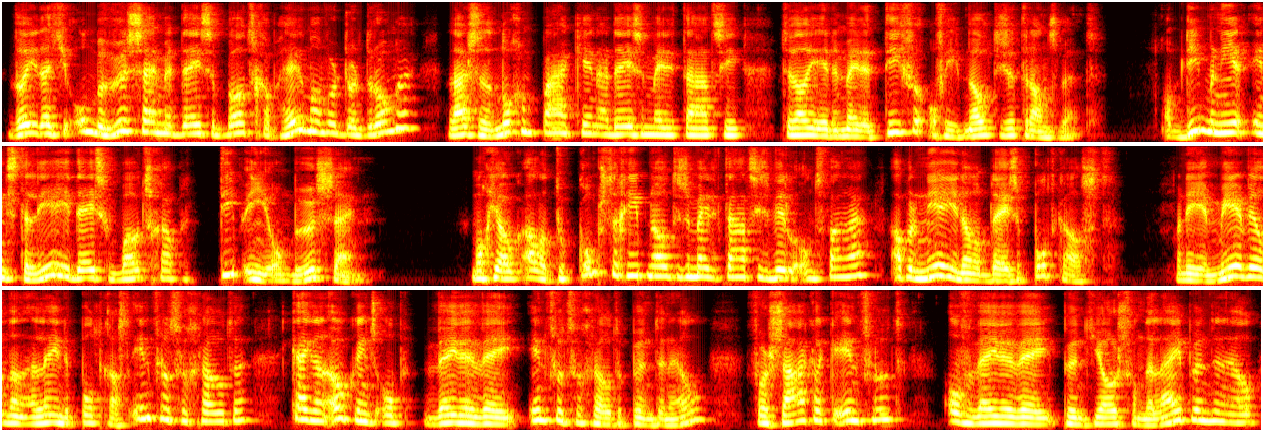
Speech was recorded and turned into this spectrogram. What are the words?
Wil je dat je onbewustzijn met deze boodschap helemaal wordt doordrongen? Luister dan nog een paar keer naar deze meditatie terwijl je in een meditieve of hypnotische trance bent. Op die manier installeer je deze boodschap diep in je onbewustzijn. Mocht je ook alle toekomstige hypnotische meditaties willen ontvangen, abonneer je dan op deze podcast. Wanneer je meer wilt dan alleen de podcast Invloed Vergroten, kijk dan ook eens op www.invloedvergroten.nl voor zakelijke invloed of www.joostvandelij.nl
